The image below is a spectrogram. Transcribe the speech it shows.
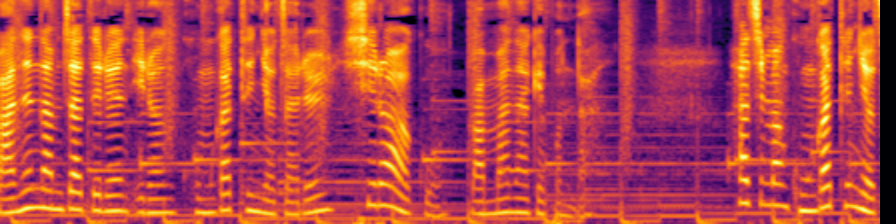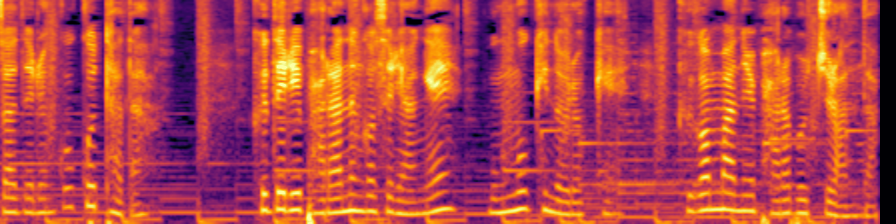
많은 남자들은 이런 곰 같은 여자를 싫어하고 만만하게 본다. 하지만 곰 같은 여자들은 꿋꿋하다. 그들이 바라는 것을 향해 묵묵히 노력해 그것만을 바라볼 줄 안다.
